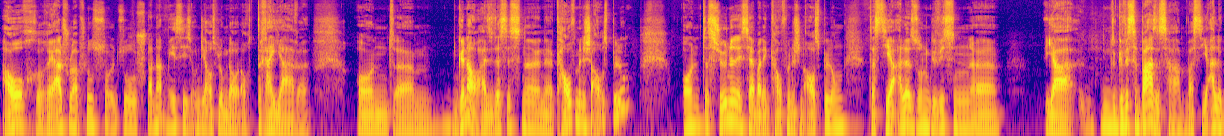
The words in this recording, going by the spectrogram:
Auch Realschulabschluss so standardmäßig und die Ausbildung dauert auch drei Jahre. Und ähm, genau, also das ist eine, eine kaufmännische Ausbildung. Und das Schöne ist ja bei den kaufmännischen Ausbildungen, dass die ja alle so einen gewissen, äh, ja, eine gewisse Basis haben, was die alle,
